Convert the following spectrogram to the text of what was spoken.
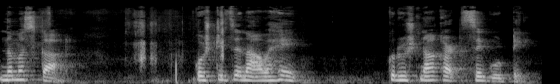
नमस्कार. गोष्टीचं नाव आहे कृष्णा काटसे गोटे.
